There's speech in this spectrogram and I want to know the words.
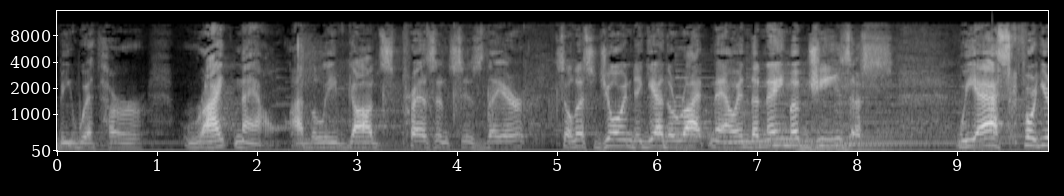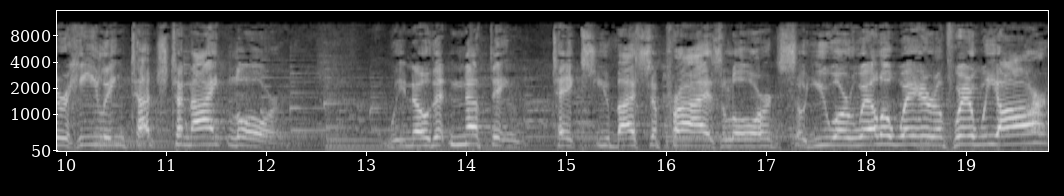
be with her right now. I believe God's presence is there. So let's join together right now. In the name of Jesus, we ask for your healing touch tonight, Lord. We know that nothing takes you by surprise, Lord, so you are well aware of where we are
